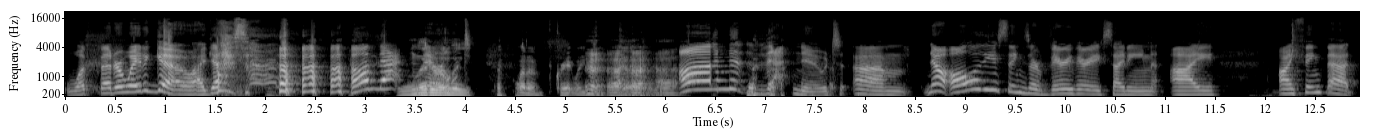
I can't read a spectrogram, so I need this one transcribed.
what better way to go? I guess on that Literally. note, what a great way to go. on that note, um, no, all of these things are very, very exciting. I, I think that,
